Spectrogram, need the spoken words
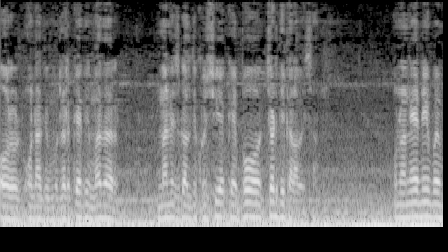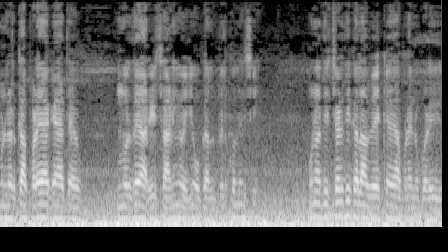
ਔਰ ਉਹਨਾਂ ਦੀ ਲੜਕੇ ਦੀ ਮਦਰ, ਮੈਨੂੰ ਇਸ ਗੱਲ ਦੀ ਖੁਸ਼ੀ ਹੈ ਕਿ ਬਹੁਤ ਚੜ੍ਹਦੀ ਕਲਾ ਵਿੱਚ ਸਨ। ਉਹਨਾਂ ਨੇ ਇਹ ਨਹੀਂ ਵੀ ਲੜਕਾ ਫੜਿਆ ਗਿਆ ਤੇ ਮੁਰਦੇ ਹਾਰੀ ਸਾਣੀ ਹੋਈ, ਉਹ ਗੱਲ ਬਿਲਕੁਲ ਨਹੀਂ ਸੀ। ਉਹਨਾਂ ਦੀ ਚੜ੍ਹਦੀ ਕਲਾ ਵੇਖ ਕੇ ਆਪਣੇ ਨੂੰ ਬੜੀ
